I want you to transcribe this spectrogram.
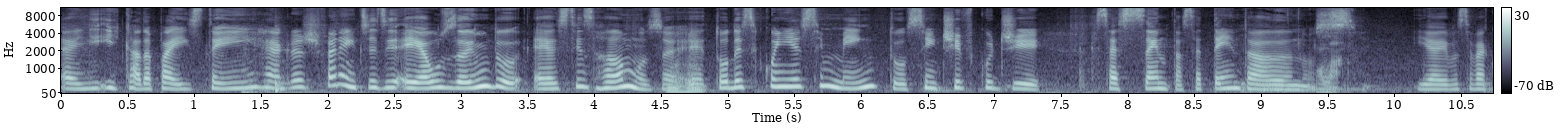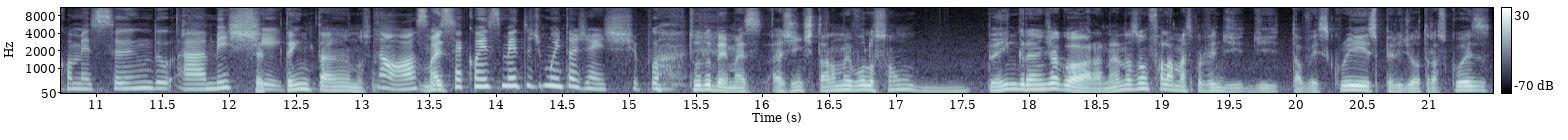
É, e, e, cada país tem regras diferentes. E é usando esses ramos, é, uhum. é, todo esse conhecimento científico de 60, 70 anos. Olá. E aí você vai começando a mexer. 70 anos. Nossa, Mas- isso é conhecimento de muita gente, tipo. Tudo bem, mas a gente está numa evolução bem grande agora, né? Nós vamos falar mais para frente de, de talvez CRISPR, de outras coisas.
